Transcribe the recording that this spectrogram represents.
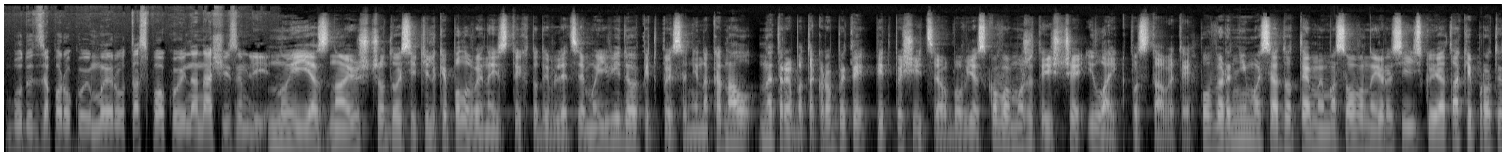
будуть запорукою миру та спокою на нашій землі. Ну і я знаю, що досі тільки половина із тих, хто дивляться мої відео, підписані на канал. Не треба так робити. Підпишіться обов'язково. Можете іще і лайк поставити. Повернімося до теми масованої російської атаки проти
